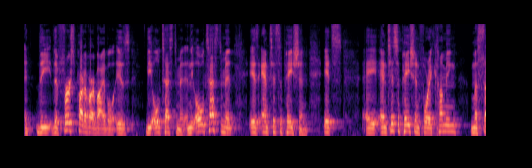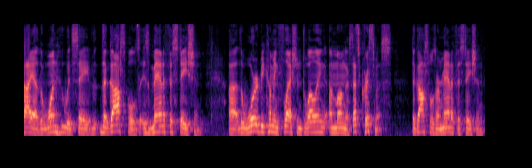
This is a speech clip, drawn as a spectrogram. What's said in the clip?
The, the first part of our Bible is the Old Testament, and the Old Testament is anticipation. It's a anticipation for a coming Messiah, the one who would save. The Gospels is manifestation, uh, the Word becoming flesh and dwelling among us. That's Christmas. The Gospels are manifestation.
